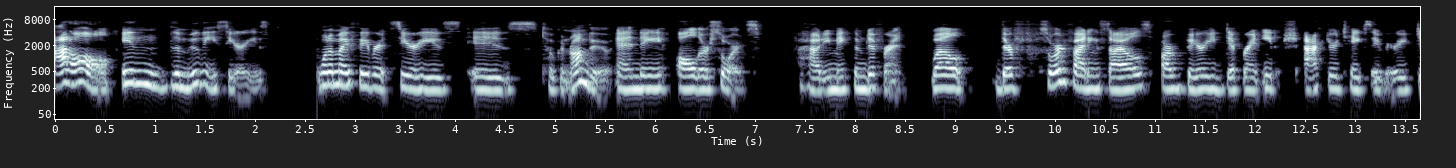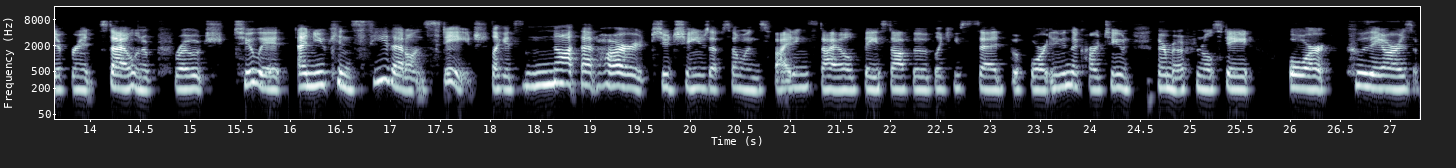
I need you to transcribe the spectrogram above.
at all in the movie series. One of my favorite series is Touken Ranbu, and they all their swords. How do you make them different? Well, their sword fighting styles are very different. Each actor takes a very different style and approach to it, and you can see that on stage. Like, it's not that hard to change up someone's fighting style based off of, like you said before, even the cartoon, their emotional state or who they are as a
